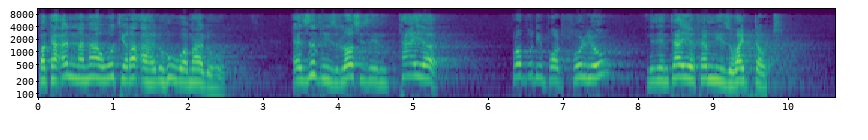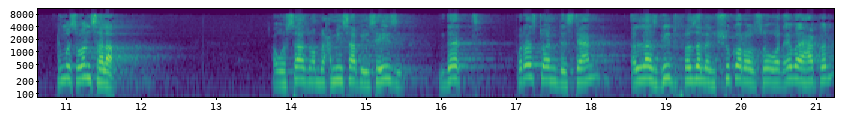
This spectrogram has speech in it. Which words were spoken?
فَكَأَنَّمَا وُتِرَ أَهْلُهُ وَمَالُهُ As if he's lost his entire property portfolio, his entire family is wiped out. He missed one salah. Our Ustaz Muhammad Hamid Sabi says that for us to understand Allah's great fazl and shukr also, whatever happened,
